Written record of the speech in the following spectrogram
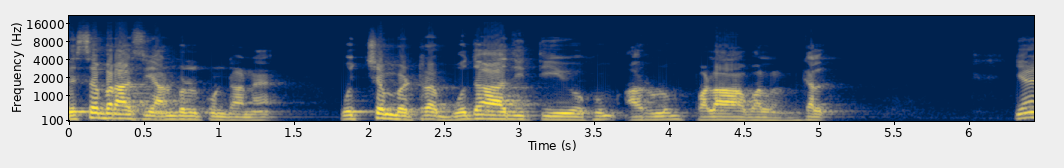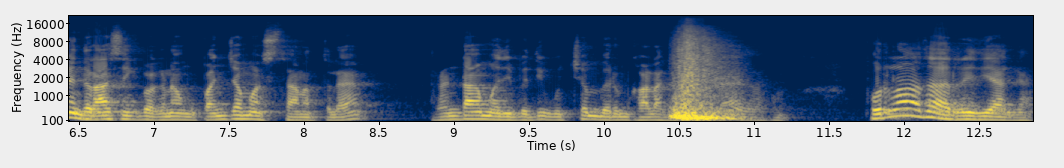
ரிஷபராசி அன்பர்களுக்கு உண்டான உச்சம் பெற்ற புத ஆதித்ய யோகம் அருளும் பலாபலன்கள். ஏன் இந்த ராசிக்கு பார்க்கணும் அவங்க பஞ்சம ஸ்தானத்தில் ரெண்டாம் அதிபதி உச்சம் பெறும் காலகட்டத்தில் பொருளாதார ரீதியாக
